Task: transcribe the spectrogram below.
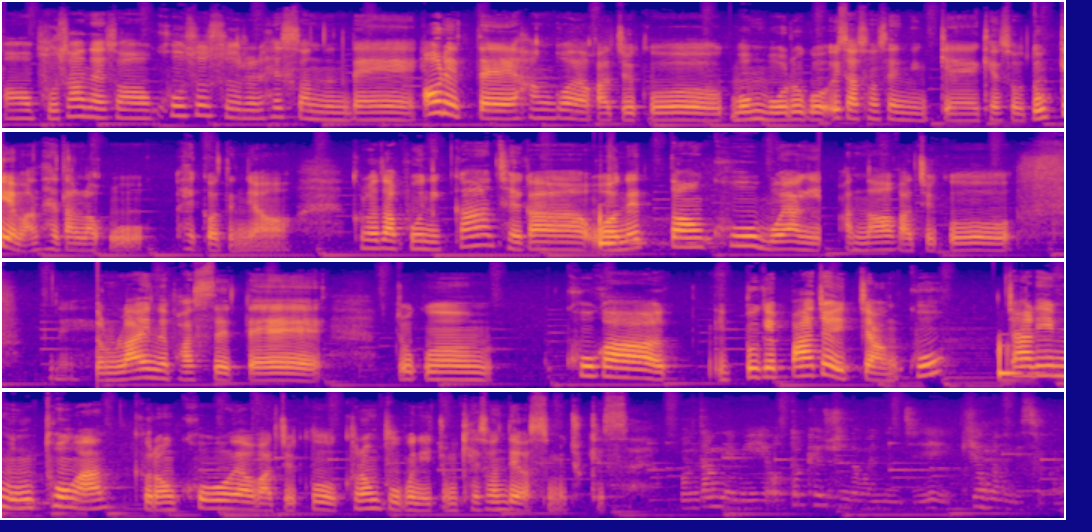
어, 부산에서 코 수술을 했었는데 어릴 때 한 거여가지고 몸 모르고 의사 선생님께 계속 높게만 해달라고 했거든요. 그러다 보니까 제가 원했던 코 모양이 안 나와가지고 네. 온라인을 봤을 때 조금 코가 이쁘게 빠져 있지 않고 짜리뭉통한 그런 코여가지고 그런 부분이 좀 개선되었으면 좋겠어요. 원장님이 어떻게 해주신다고 했는지 기억나는 게 있을까요?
